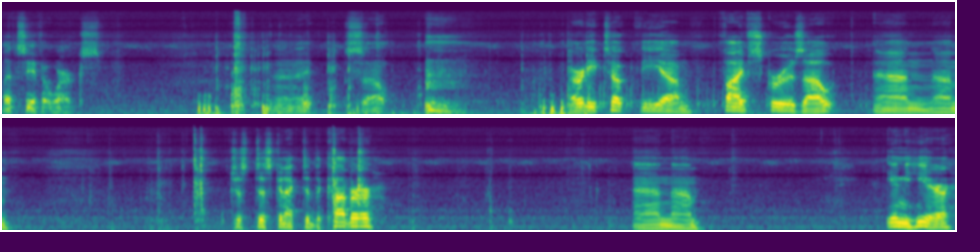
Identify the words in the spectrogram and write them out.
let's see if it works. Alright, so I already took the um, five screws out and just disconnected the cover. And um, in here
